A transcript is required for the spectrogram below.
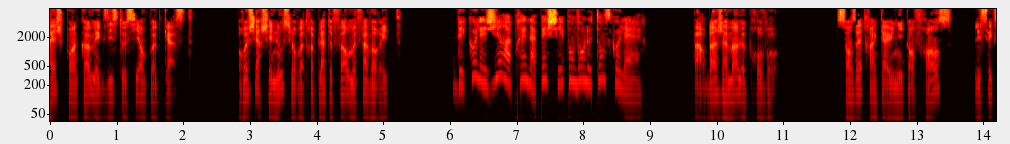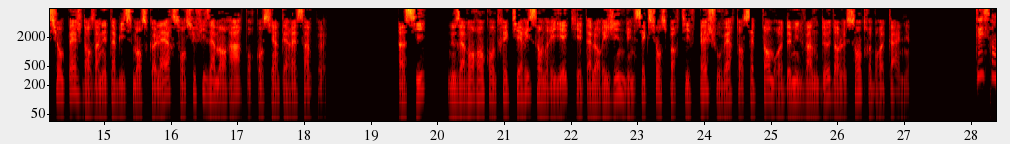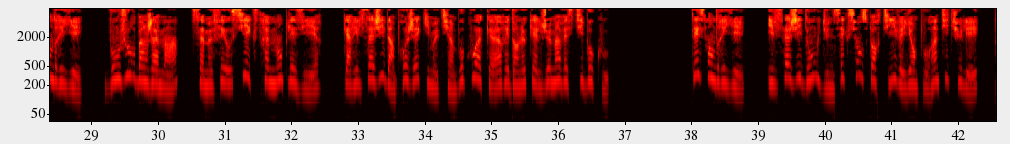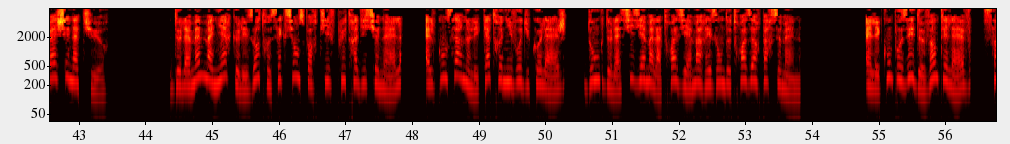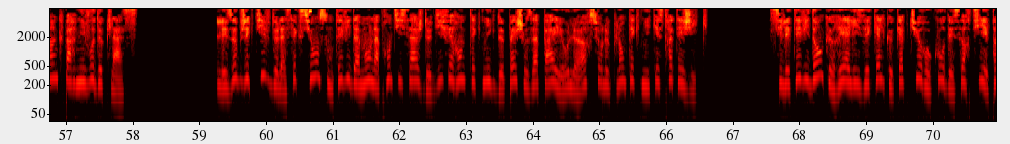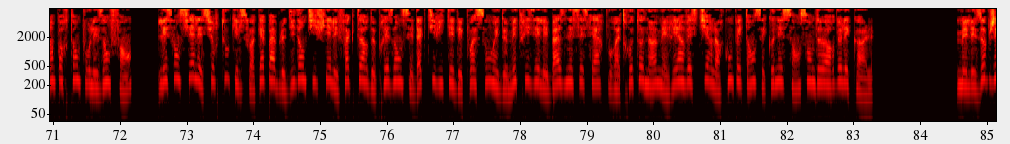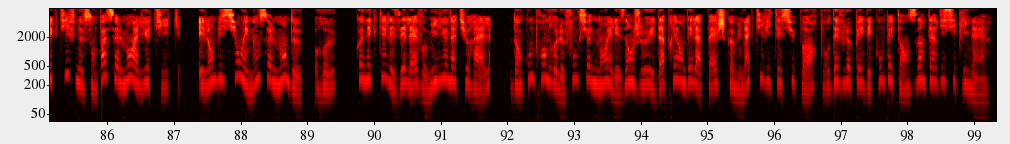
pêche.com existe aussi en podcast. Recherchez-nous sur votre plateforme favorite. Des collégiens apprennent à pêcher pendant le temps scolaire. Par Benjamin Le Provost. Sans être un cas unique en France, les sections pêche dans un établissement scolaire sont suffisamment rares pour qu'on s'y intéresse un peu. Ainsi, nous avons rencontré Thierry Sandrier qui est à l'origine d'une section sportive pêche ouverte en septembre 2022 dans le centre Bretagne. T. Sandrier. Bonjour Benjamin, ça me fait aussi extrêmement plaisir, car il s'agit d'un projet qui me tient beaucoup à cœur et dans lequel je m'investis beaucoup. T. Sandrier. Il s'agit donc d'une section sportive ayant pour intitulé, Pêche et Nature. De la même manière que les autres sections sportives plus traditionnelles, elle concerne les quatre niveaux du collège, donc de la sixième à la troisième à raison de trois heures par semaine. Elle est composée de 20 élèves, 5 par niveau de classe. Les objectifs de la section sont évidemment l'apprentissage de différentes techniques de pêche aux appâts et aux leurres sur le plan technique et stratégique. S'il est évident que réaliser quelques captures au cours des sorties est important pour les enfants, L'essentiel est surtout qu'ils soient capables d'identifier les facteurs de présence et d'activité des poissons et de maîtriser les bases nécessaires pour être autonomes et réinvestir leurs compétences et connaissances en dehors de l'école. Mais les objectifs ne sont pas seulement halieutiques, et l'ambition est non seulement de, re, connecter les élèves au milieu naturel, d'en comprendre le fonctionnement et les enjeux et d'appréhender la pêche comme une activité support pour développer des compétences interdisciplinaires.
